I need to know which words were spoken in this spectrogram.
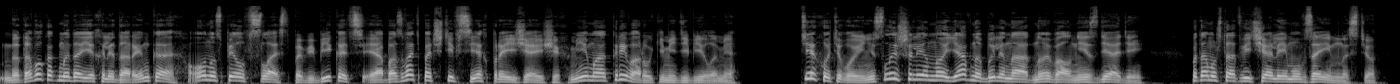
До того, как мы доехали до рынка, он успел всласть побибикать и обозвать почти всех проезжающих мимо криворукими дебилами. Те хоть его и не слышали, но явно были на одной волне с дядей, потому что отвечали ему взаимностью –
